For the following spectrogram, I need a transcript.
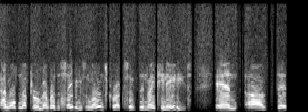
I'm old enough to remember the savings and loans crooks of the 1980s, and uh, that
